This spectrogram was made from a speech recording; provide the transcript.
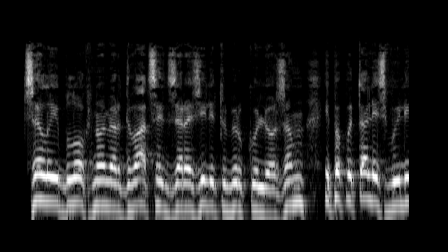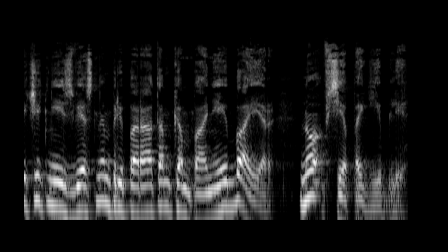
Целый блок номер 20 заразили туберкулезом и попытались вылечить неизвестным препаратом компании «Байер», но все погибли.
